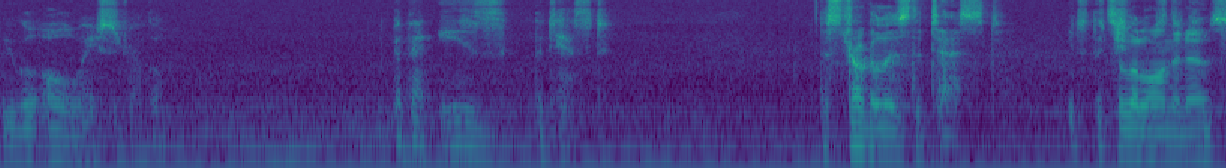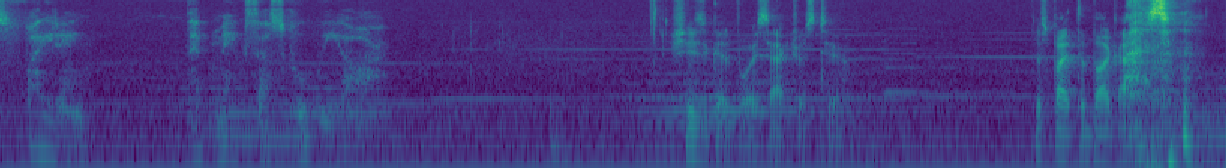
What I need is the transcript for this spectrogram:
We will always struggle. But that is the test. The struggle is the test. It's the It's a little on the nose. Fighting that makes us who we are. She's a good voice actress too. Despite the bug eyes.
